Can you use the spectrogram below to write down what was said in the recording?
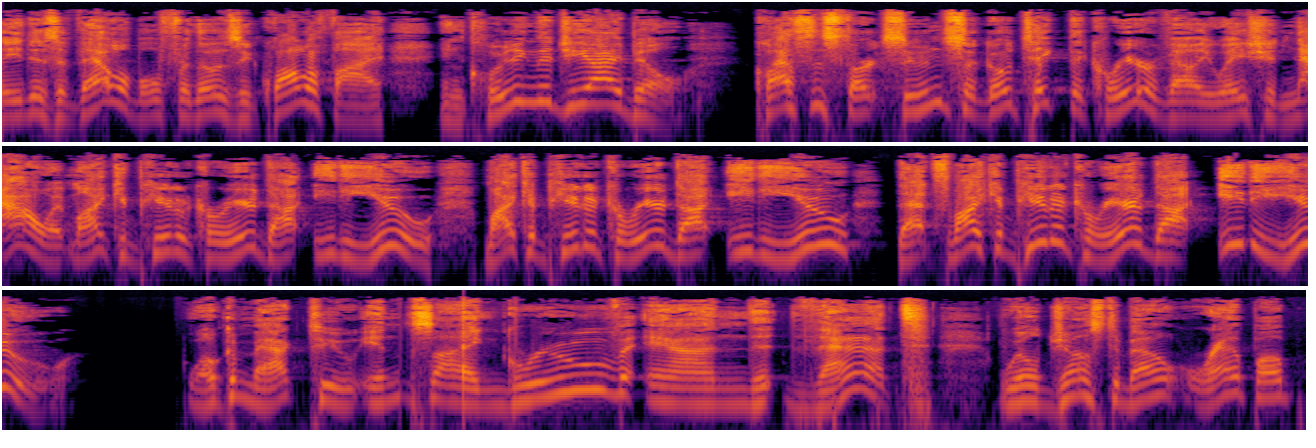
aid is available for those who qualify, including the GI Bill. Classes start soon, so go take the career evaluation now at mycomputercareer.edu. Mycomputercareer.edu. That's mycomputercareer.edu. Welcome back to Inside Groove, and that will just about wrap up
